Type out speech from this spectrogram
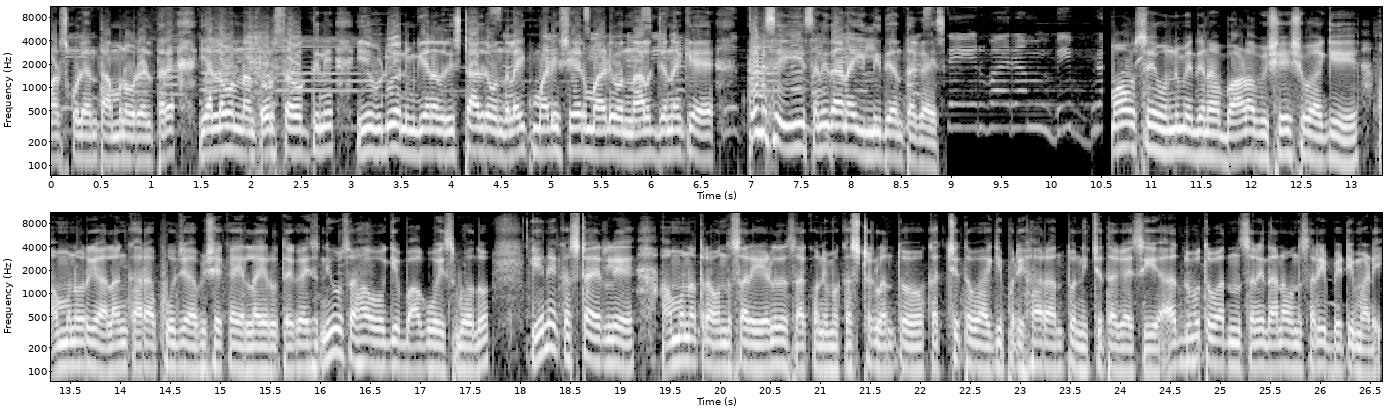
ಮಾಡಿಸ್ಕೊಳ್ಳಿ ಅಂತ ಅಮ್ಮನವ್ರು ಹೇಳ್ತಾರೆ. ಎಲ್ಲವನ್ನು ನಾನು ತೋರಿಸ್ತಾ ಹೋಗ್ತೀನಿ. ಈ ವಿಡಿಯೋ ನಿಮ್ಗೆ ಏನಾದರೂ ಇಷ್ಟ ಆದರೆ ಒಂದು ಲೈಕ್ ಮಾಡಿ, ಶೇರ್ ಮಾಡಿ, ಒಂದು ನಾಲ್ಕು ಜನಕ್ಕೆ ತಿಳಿಸಿ ಈ ಸನ್ನಿಧಾನ ಇಲ್ಲಿದೆ ಅಂತ ಗಾಯ್ಸ್ ಅಮಾವಾಸ್ಯೆ ಹುಣ್ಣಿಮೆ ದಿನ ಭಾಳ ವಿಶೇಷವಾಗಿ ಅಮ್ಮನವ್ರಿಗೆ ಅಲಂಕಾರ, ಪೂಜೆ, ಅಭಿಷೇಕ ಎಲ್ಲ ಇರುತ್ತೆ ಗೈಸ್ ನೀವು ಸಹ ಹೋಗಿ ಭಾಗವಹಿಸ್ಬೋದು. ಏನೇ ಕಷ್ಟ ಇರಲಿ, ಅಮ್ಮನ ಹತ್ರ ಒಂದು ಸಾರಿ ಹೇಳಿದ್ರೆ ಸಾಕು, ನಿಮ್ಮ ಕಷ್ಟಗಳಂತೂ ಖಚಿತವಾಗಿ ಪರಿಹಾರ ಅಂತೂ ನಿಶ್ಚಿತ ಗೈಸಿ ಅದ್ಭುತವಾದ ಸನ್ನಿಧಾನ ಒಂದು ಸಾರಿ ಭೇಟಿ ಮಾಡಿ.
